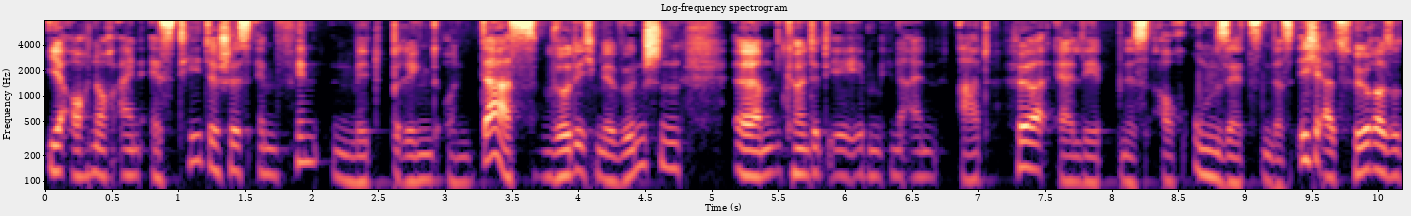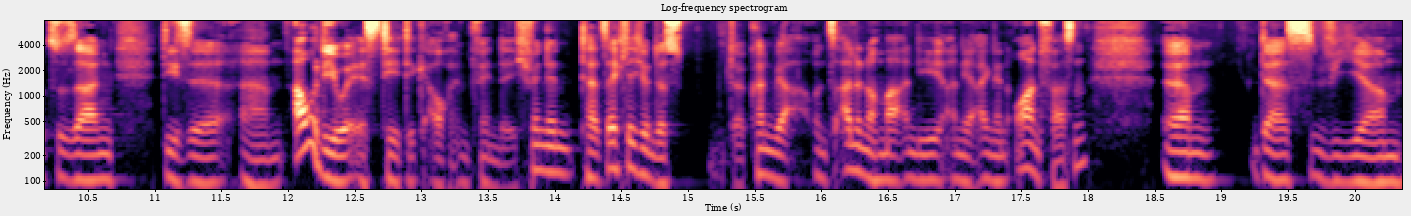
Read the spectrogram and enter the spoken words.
ihr auch noch ein ästhetisches Empfinden mitbringt. Und das würde ich mir wünschen, ähm, könntet ihr eben in eine Art Hörerlebnis auch umsetzen, dass ich als Hörer sozusagen diese ähm, Audioästhetik auch empfinde. Ich finde tatsächlich, und das, da können wir uns alle nochmal an die, an die eigenen Ohren fassen, ähm, dass wir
